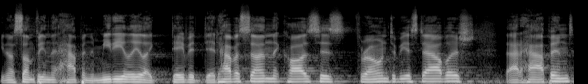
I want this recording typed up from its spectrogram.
You know, something that happened immediately, like David did have a son that caused his throne to be established. That happened,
